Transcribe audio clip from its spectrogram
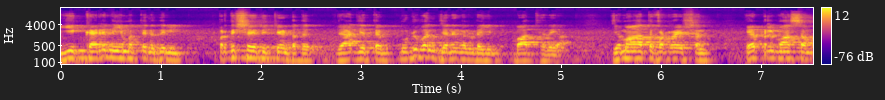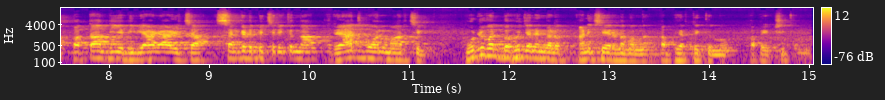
ഈ കരിനിയമത്തിനെതിൽ പ്രതിഷേധിക്കേണ്ടത് രാജ്യത്തെ മുഴുവൻ ജനങ്ങളുടെയും ബാധ്യതയാണ്. ജമാഅത്ത് ഫെഡറേഷൻ ഏപ്രിൽ മാസം പത്താം തീയതി വ്യാഴാഴ്ച സംഘടിപ്പിച്ചിരിക്കുന്ന രാജ്ഭവൻ മാർച്ചിൽ മുഴുവൻ ബഹുജനങ്ങളും അണിചേരണമെന്ന് അഭ്യർത്ഥിക്കുന്നു അപേക്ഷിക്കുന്നു.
